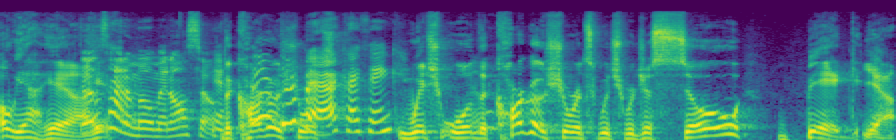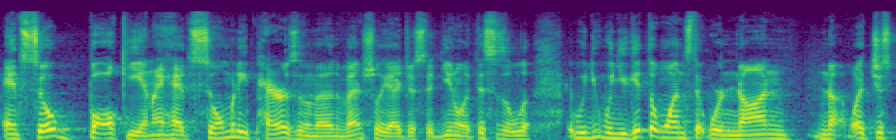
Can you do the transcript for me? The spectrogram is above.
Oh yeah yeah. I- Those had a moment also. the cargo they're shorts back, I think. which well the cargo shorts which were just so big Yeah. and so bulky and i had so many pairs of them and eventually i just said you know what this is a little when you, when you get the ones that were non not like just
